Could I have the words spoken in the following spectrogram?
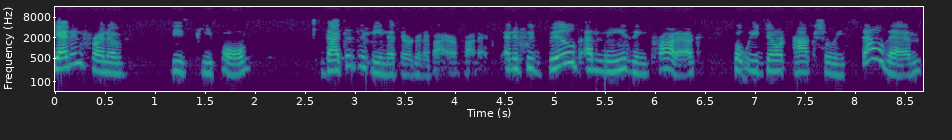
get in front of these people, that doesn't mean that they're going to buy our products. And if we build amazing products, but we don't actually sell them,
